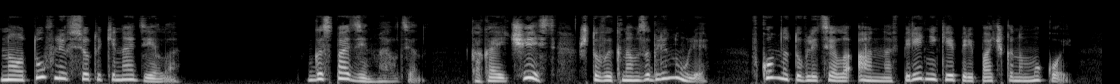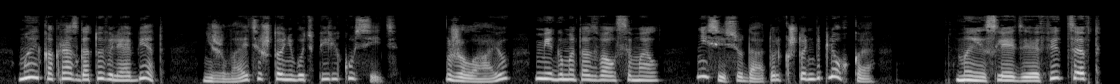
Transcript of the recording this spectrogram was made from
но туфли все-таки надела. «Господин Мелдин, какая честь, что вы к нам заглянули!» В комнату влетела Анна в переднике, перепачканном мукой. «Мы как раз готовили обед, не желаете что-нибудь перекусить?» «Желаю», — мигом отозвался Мел. «Неси сюда, только что-нибудь легкое. Мы с леди Фитцефт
